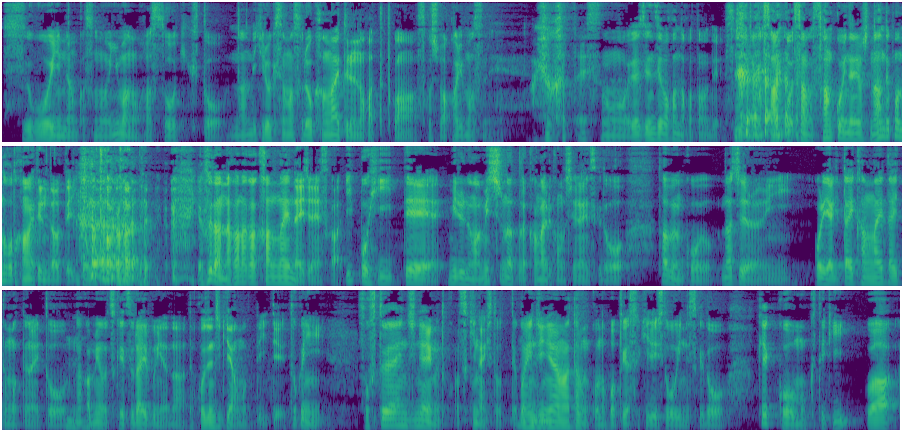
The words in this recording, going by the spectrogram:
すごいなんかその今の発想を聞くと、なんでひろきさんがそれを考えてるのかってとか少しわかりますね。よかったです。うん、いや、全然わかんなかったので、すごいなんか参考 参考になりました。なんでこんなこと考えてるんだって言って思ったって。いや、普段なかなか考えないじゃないですか。一歩引いて見るのがミッションだったら考えるかもしれないんですけど、多分こう、ナチュラルに、これやりたい考えたいと思ってないと、なんか目をつけづらい分野だなって個人的には思っていて、特にソフトウェアエンジニアリングとか好きな人って、これエンジニアが多分このポッドキャスト聞いてる人多いんですけど、結構目的は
